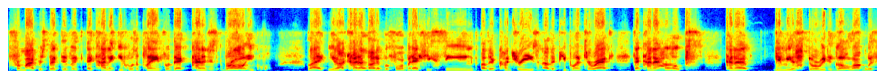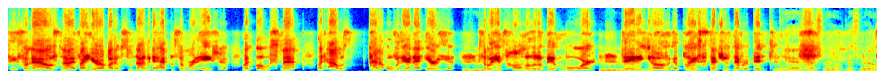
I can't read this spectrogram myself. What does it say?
from my perspective, it, it kind of equals a playing field that kind of just we're all equal. Like you know, I kind of thought it before, but actually seeing other countries and other people interact, that kind of helps kind of give me a story to go along with it. So now it's not if I hear about a tsunami that happened somewhere in Asia, I'm like, oh snap! Like I was kind of over there in that area, Mhm. so it hits home a little bit more Mm. than you know a place that you've never been to. Yeah, that's real. That's real.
